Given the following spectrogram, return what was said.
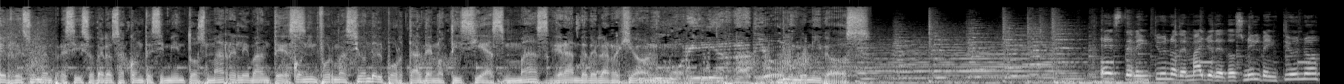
el resumen preciso de los acontecimientos más relevantes con información del portal de noticias más grande de la región. Mi Morelia Radio. Bienvenidos. Este 21 de mayo de 2021,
